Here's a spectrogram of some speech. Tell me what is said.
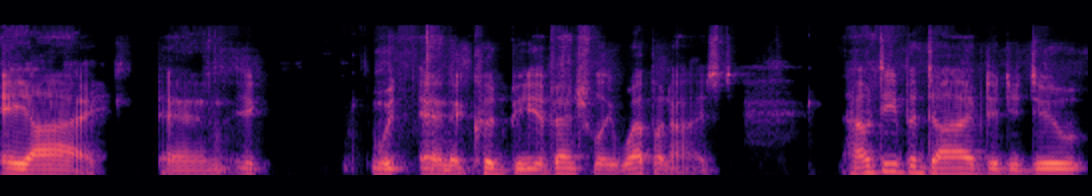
AI, and it would, and it could be eventually weaponized. How deep a dive did you do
